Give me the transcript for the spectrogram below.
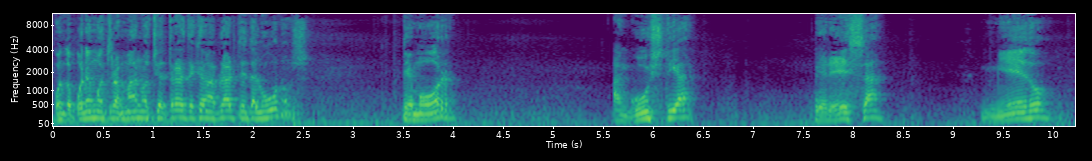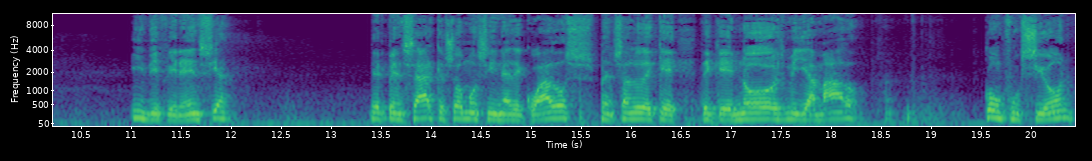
Cuando ponemos nuestras manos hacia atrás, déjame hablarte de algunos. Temor, angustia, pereza, miedo, indiferencia, de pensar que somos inadecuados, pensando de que, de que no es mi llamado, confusión,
